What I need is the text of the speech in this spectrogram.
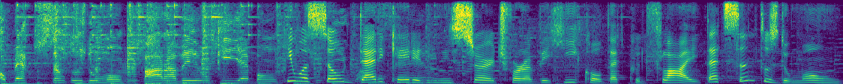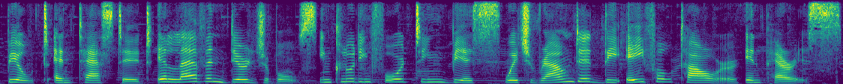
Alberto Santos Dumont, he was so dedicated in his search for a vehicle that could fly that Santos Dumont built and tested 11 dirigibles, including 14 bis, which rounded the Eiffel Tower in Paris.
